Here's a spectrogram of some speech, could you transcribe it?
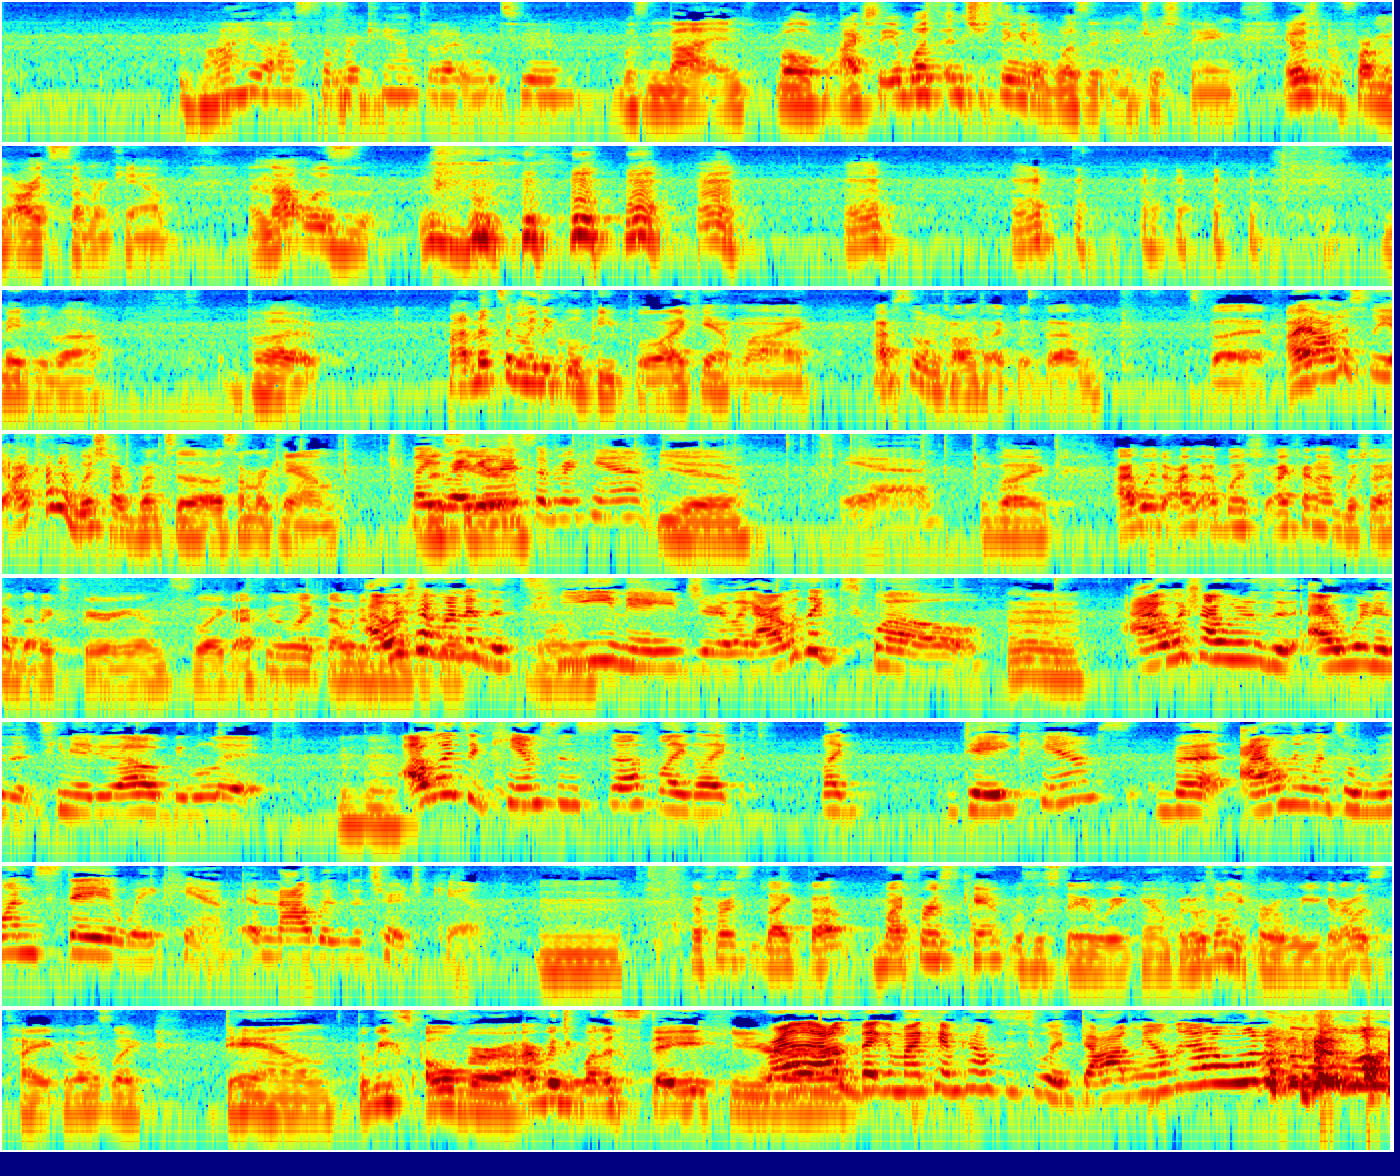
my last summer camp that I went to was not in. Well, actually, it was interesting and it wasn't interesting. It was a performing arts summer camp, and that was. Made me laugh, but I met some really cool people. I can't lie. I'm still in contact with them, but I honestly, I kind of wish I went to a summer camp. like regular year. summer camp. Yeah. Yeah. Like I would, I, I wish, I kind of wish I had that experience. Like I feel like that would. Have been. I wish I went as a teenager. Like I was like twelve. Mm, I wish I was. A, I went as a teenager. That would be lit. hmm I went to camps and stuff like like like day camps, but I only went to one stay away camp, and that was the church camp. mm. The first, like that, my first camp was a stay away camp, but it was only for a week, and I was tight because I was like, damn, the week's over. I really want to stay here. Right? Like, I was begging my camp counselors to adopt me. I was like, I don't want to go.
